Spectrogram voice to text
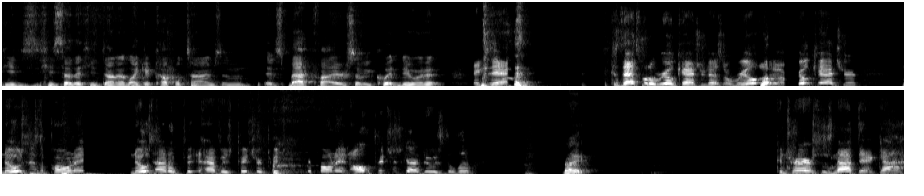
He's he said that he's done it like a couple times and it's backfired, so he quit doing it. Exactly. Because that's what a real catcher does. A real Well- a real catcher knows his opponent, knows how to p- have his pitcher pitch his opponent, and all the pitcher's got to do is deliver. Right. Contreras is not that guy.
